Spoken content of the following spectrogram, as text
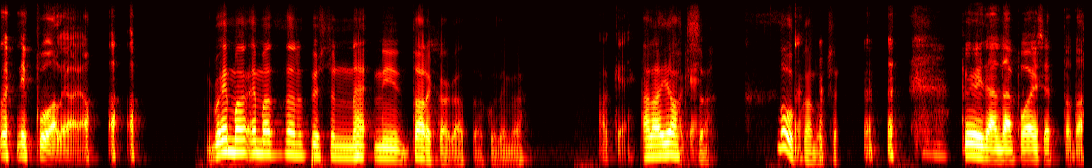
meni puoliajalla. En mä, en mä tätä nyt pystynyt nä- niin tarkkaan katsoa kuitenkaan. Okei. Älä jaksa. Okay. Loukkaantukset. Pyytään tää pois, että tota,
